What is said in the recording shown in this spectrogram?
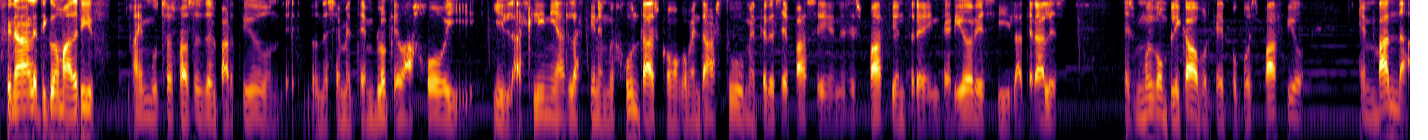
final, el Atlético de Madrid, hay muchas fases del partido donde, donde se mete en bloque bajo y, y, las líneas las tiene muy juntas. Como comentabas tú, meter ese pase en ese espacio entre interiores y laterales es muy complicado porque hay poco espacio. En banda,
